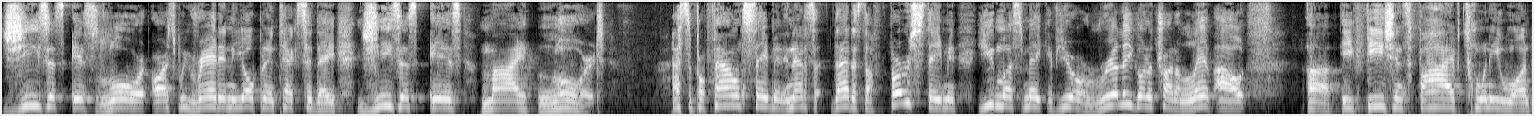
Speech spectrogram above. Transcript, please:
Jesus is Lord, or as we read in the opening text today, Jesus is my Lord. That's a profound statement, and that's that is the first statement you must make if you're really going to try to live out uh, Ephesians 5:21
